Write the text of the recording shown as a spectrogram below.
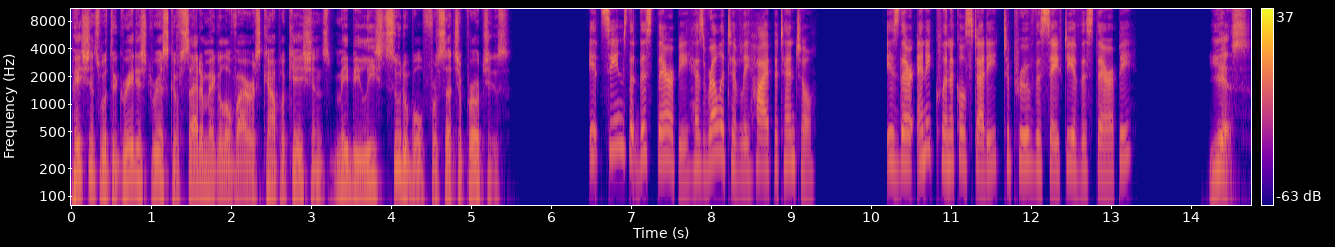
patients with the greatest risk of cytomegalovirus complications may be least suitable for such approaches. It seems that this therapy has relatively high potential. Is there any clinical study to prove the safety of this therapy? Yes.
